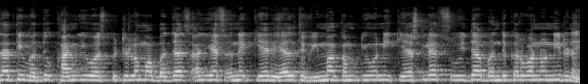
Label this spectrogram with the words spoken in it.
હજારથી વધુ ખાનગી હોસ્પિટલોમાં બજાજ આલિયાસ અને કેર હેલ્થ વીમા કંપનીઓની કેશલેસ સુવિધા બંધ કરવાનો નિર્ણય.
